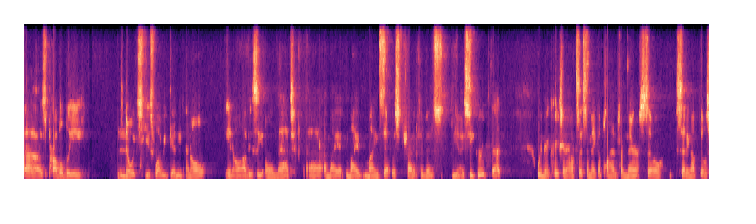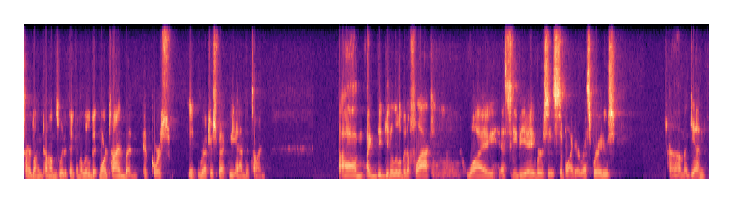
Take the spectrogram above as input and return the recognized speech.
Uh, was probably no excuse why we didn't, and I'll you know, obviously own that. Uh, my my mindset was trying to convince the IC group that we make patient access and make a plan from there. So setting up those hardline comms would have taken a little bit more time, but of course, in retrospect, we had the time. Um, I did get a little bit of flack. Why SCBA versus supplied air respirators? Um, again,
